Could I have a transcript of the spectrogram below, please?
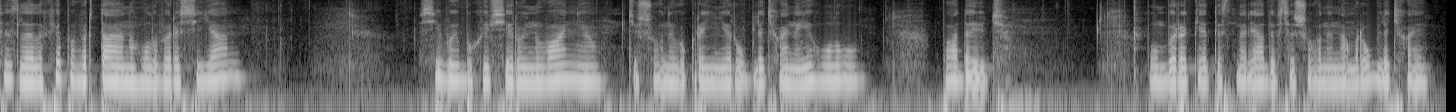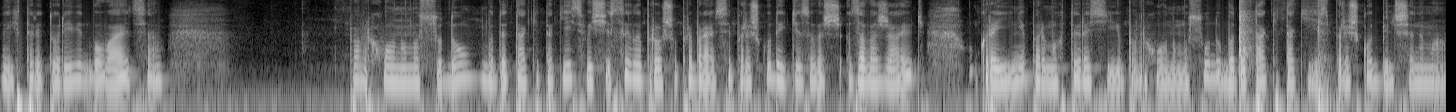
Все зле лихе повертаю на голови росіян. Всі вибухи, всі руйнування, ті, що вони в Україні роблять, хай на їх голову падають. Бомби, ракети, снаряди, все, що вони нам роблять, хай на їх території відбувається. По Верховному суду буде так і так є. Вищі сили, прошу прибрати всі перешкоди, які заважають Україні перемогти Росію. По Верховному суду буде так і так є. Перешкод більше нема.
